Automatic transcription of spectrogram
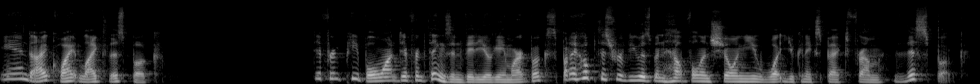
And I quite liked this book. Different people want different things in video game art books, but I hope this review has been helpful in showing you what you can expect from this book.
